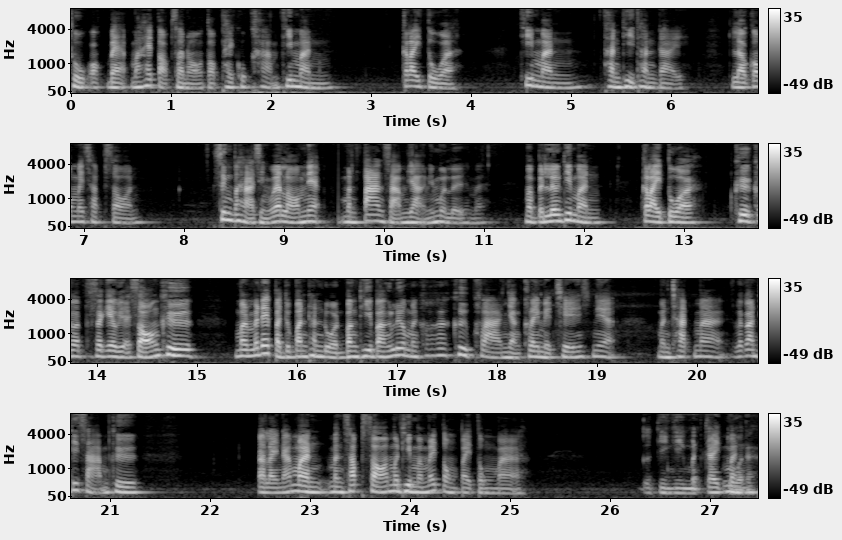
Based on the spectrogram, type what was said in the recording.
ถูกออกแบบมาให้ตอบสนองต่อภัยคุกคามที่มันใกล้ตัว ที่มันทันทีทันใด แล้วก็ไม่ซับซ้อน ซึ่งปัญหาสิ่งแวดล้อมเนี่ยมันต้านสามอย่างนี้หมดเลยใช่ไหมมันเป็นเรื่องที่มันไกลตัว คือสเกลใหญ่สองคือ มันไม่ได้ปัจจุบันทันด่วนบางทีบางเรื่องมันค่อยๆคืบคลานอย่าง climate change เนี่ยมันชัดมาก แล้วก็อันที่สามคือ อะไรนะ มันมันซับซ้อนบางทีมันไม่ตรงไปตรงมา จริง ๆ มันใกล้ตัวมันนะ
